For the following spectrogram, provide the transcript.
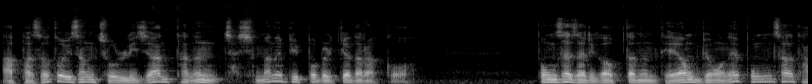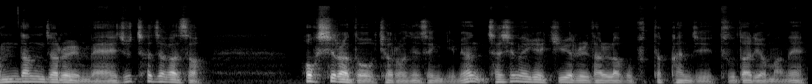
아파서 더 이상 졸리지 않다는 자신만의 비법을 깨달았고 봉사 자리가 없다는 대형 병원의 봉사 담당자를 매주 찾아가서 혹시라도 결혼이 생기면 자신에게 기회를 달라고 부탁한 지 두 달여 만에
